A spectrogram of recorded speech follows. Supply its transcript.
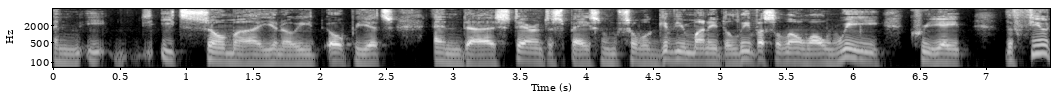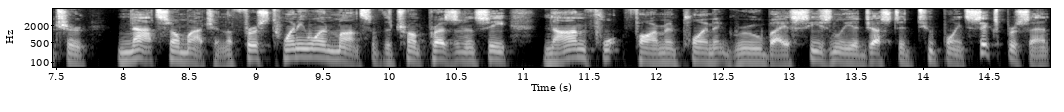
and eat, eat soma, you know, eat opiates and uh, stare into space. And so we'll give you money to leave us alone while we create the future not so much. In the first 21 months of the Trump presidency, non farm employment grew by a seasonally adjusted 2.6%.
